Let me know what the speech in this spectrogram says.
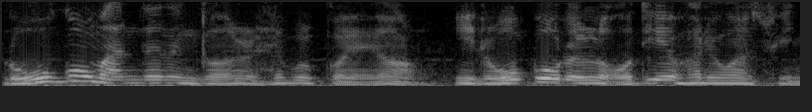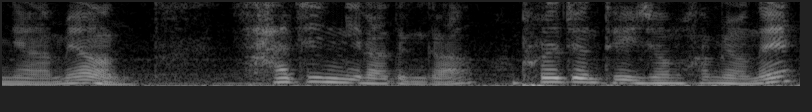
로고 만드는 걸 해볼 거예요. 이 로고를 어디에 활용할 수 있냐 하면 사진이라든가 프레젠테이션 화면에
